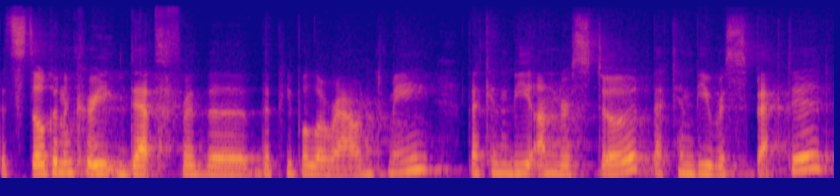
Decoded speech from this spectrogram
That's still going to create depth for the, the people around me, that can be understood, that can be respected,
